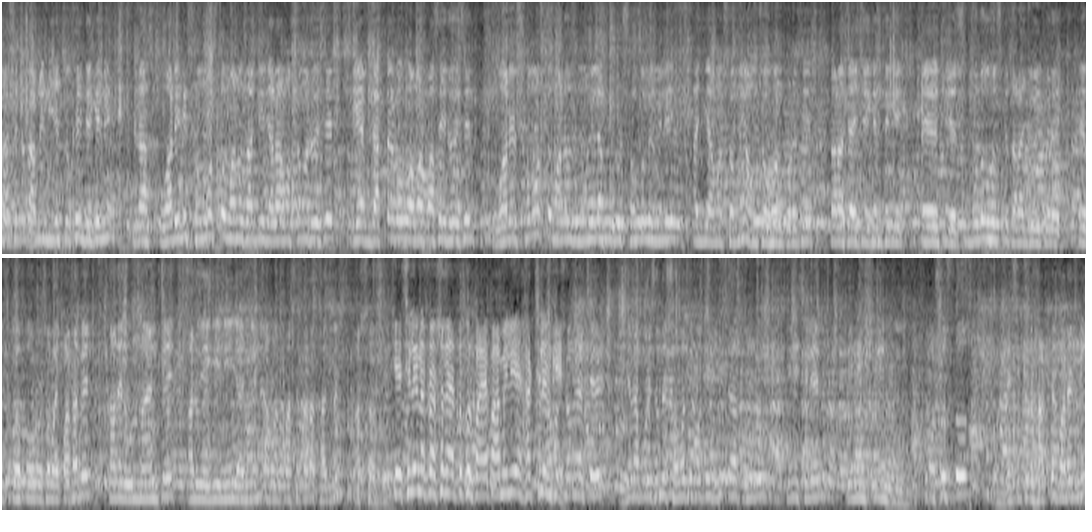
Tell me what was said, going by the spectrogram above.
না সেটা তো আপনি নিজের চোখেই দেখে নিন। সেটা ওয়ার্ডেরই সমস্ত মানুষ আজকে যারা আমার সঙ্গে রয়েছে এর ডাক্তারবাবু আমার পাশেই রয়েছেন ওয়ার্ডের সমস্ত মানুষ মহিলা পুরুষ সকলে মিলে আজকে আমার সঙ্গে অংশগ্রহণ করেছে। তারা চাইছে এখান থেকে সুব্রত ঘোষকে তারা জয়ী করে পৌরসভায় পাঠাবেন তাদের উন্নয়নকে আরও এগিয়ে নিয়ে যাওয়ার জন্য আমার পাশে তারা থাকবেন আশ্বাস কে ছিলেন আপনার সঙ্গে এতক্ষণ পায়ে পা মিলিয়ে হাঁটছিলেন কে? সঙ্গে আছে জেলা পরিষদের সভাধিপতি দীপ্তা কুণ্ডু। তিনি ছিলেন তিনি অসুস্থ বেশিক্ষণ হাঁটতে পারেননি।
